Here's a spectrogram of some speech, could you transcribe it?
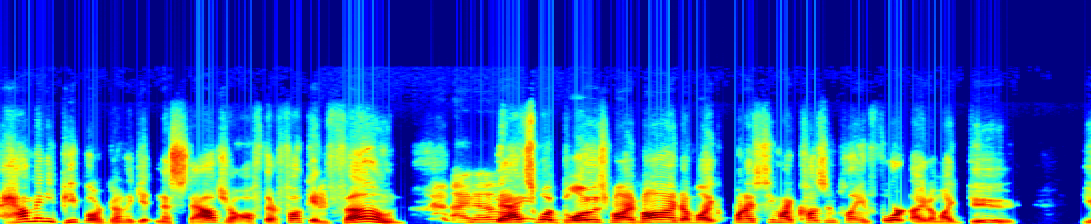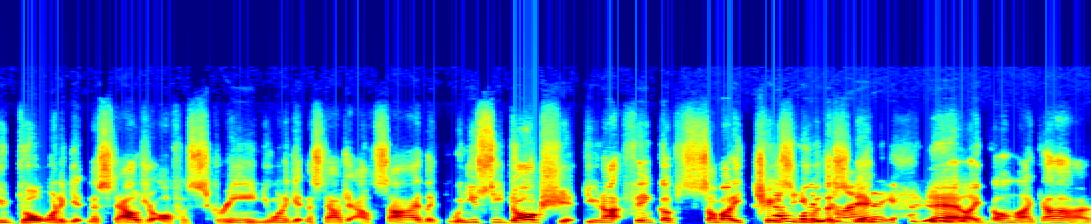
how many people are gonna get nostalgia off their fucking phone? I know. That's right? what blows my mind. I'm like, when I see my cousin playing Fortnite, I'm like, dude, you don't want to get nostalgia off a screen. You want to get nostalgia outside. Like when you see dog shit, do you not think of somebody chasing you with a stick? that- yeah. Yeah, like, oh my God.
